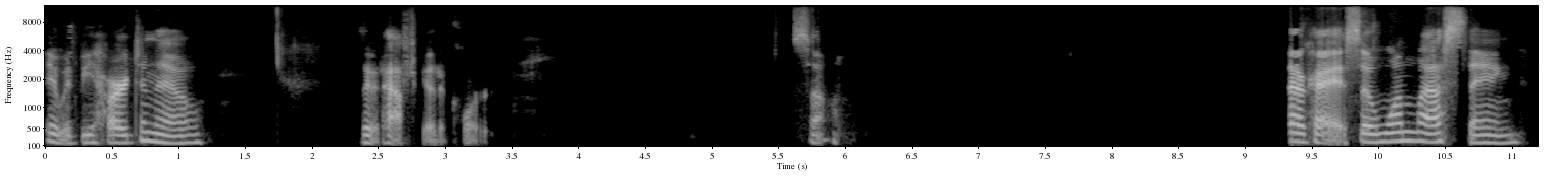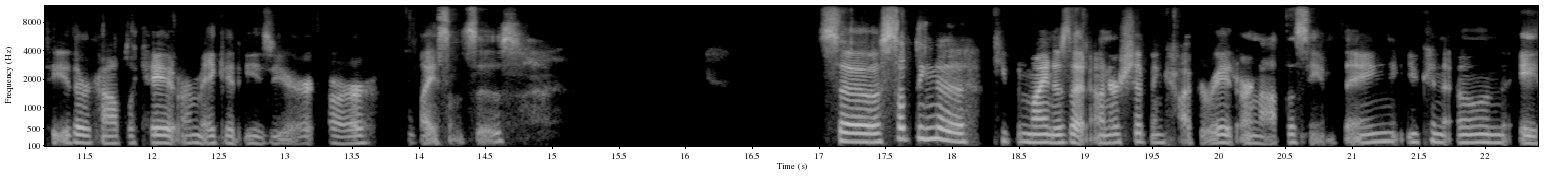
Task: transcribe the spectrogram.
it would be hard to know they would have to go to court. So. Okay, so one last thing to either complicate or make it easier are licenses. So something to keep in mind is that ownership and copyright are not the same thing. You can own a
